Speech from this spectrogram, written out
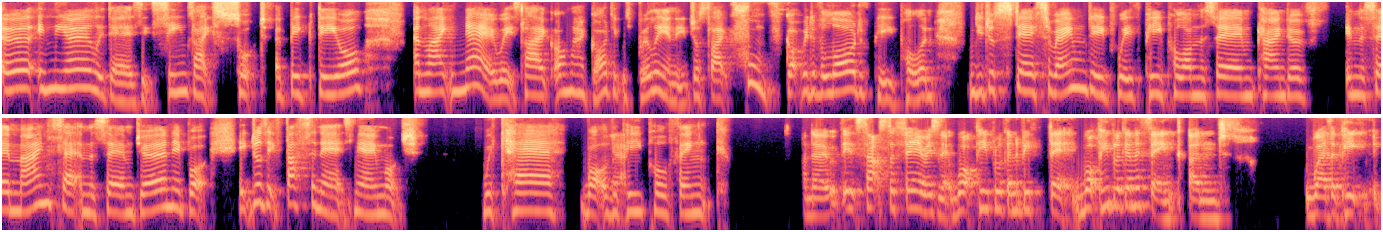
uh, in the early days, it seems like such a big deal. And like now, it's like, oh my God, it was brilliant. It just like got rid of a load of people. And you just stay surrounded with people on the same kind of in the same mindset and the same journey. But it does, it fascinates me how much we care what other yeah. people think. I know it's that's the fear, isn't it? What people are going to be think, what people are going to think, and whether people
